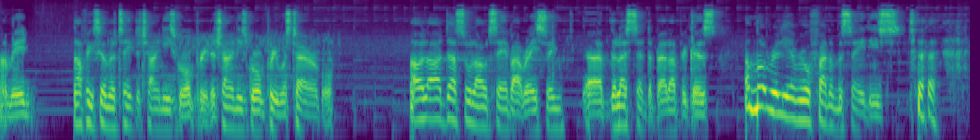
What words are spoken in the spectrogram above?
I mean, nothing's going to take the Chinese Grand Prix. The Chinese Grand Prix was terrible. Uh, that's all I would say about racing. Uh, the less said, the better, because I'm not really a real fan of Mercedes.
